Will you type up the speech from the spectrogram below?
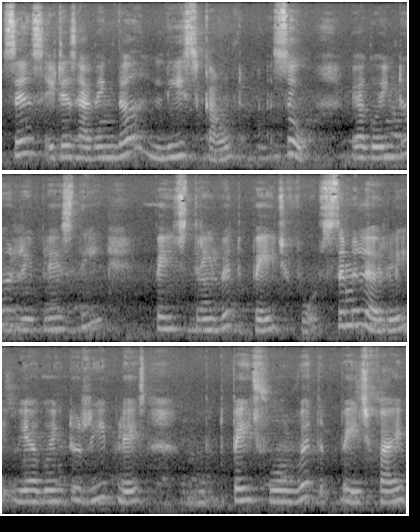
since it is having the least count so we are going to replace the page 3 with page 4. Similarly, we are going to replace page 4 with page 5,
